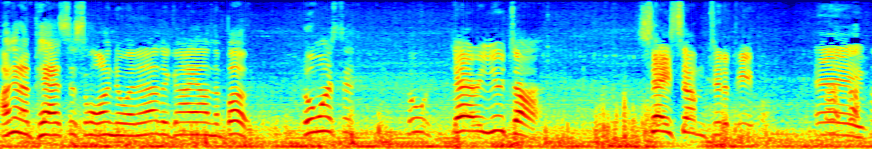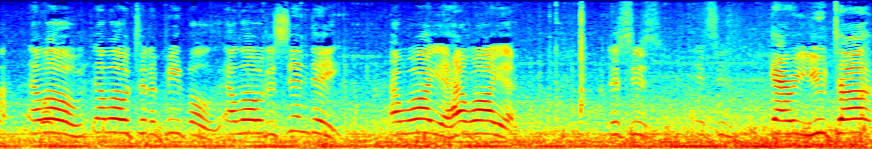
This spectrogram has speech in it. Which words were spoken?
I'm going to pass this along to another guy on the boat. Who wants to? Who? Gary Utah. Say something to the people. Hey, Hello, hello to the people. Hello to Cindy. How are you? How are you? This is this is Gary, Utah,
